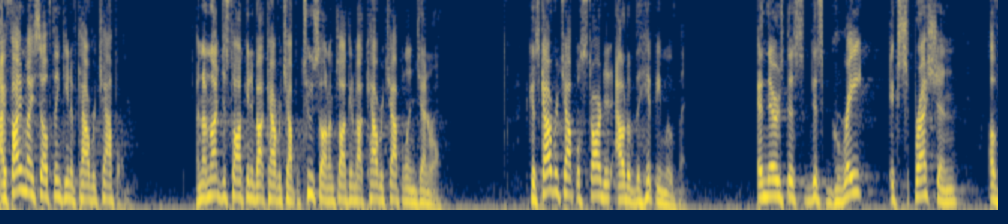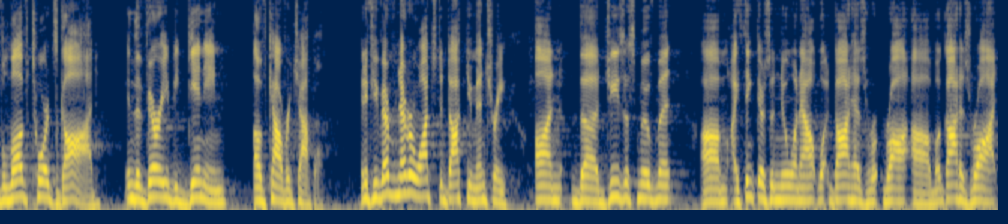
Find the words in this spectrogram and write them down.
I find myself thinking of Calvary Chapel. And I'm not just talking about Calvary Chapel Tucson, I'm talking about Calvary Chapel in general. Because Calvary Chapel started out of the hippie movement. And there's this, this great expression of love towards God in the very beginning of Calvary Chapel. And if you've ever never watched a documentary on the Jesus movement, um, I think there's a new one out, what God has wrought, uh, what God has wrought,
